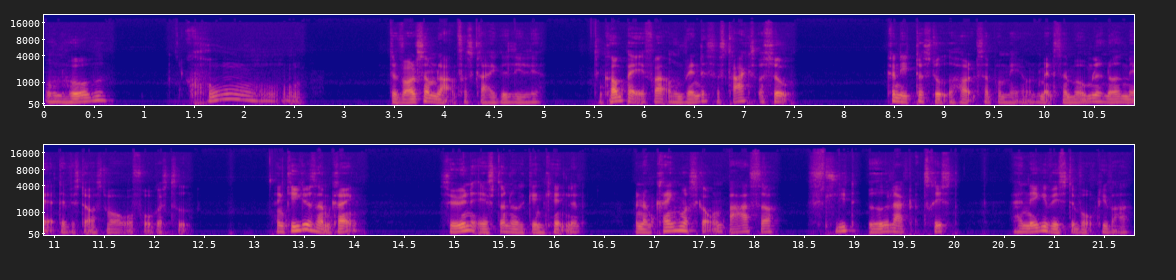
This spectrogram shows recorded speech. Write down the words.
og hun håbede. Det voldsomme larm forskrækkede Lilje. Den kom bagfra, og hun vendte sig straks og så. Granit, der stod og holdt sig på maven, mens han mumlede noget med, at det vist også var over frokosttid. Han kiggede sig omkring, søgende efter noget genkendeligt, men omkring var skoven bare så slidt, ødelagt og trist, at han ikke vidste, hvor de var.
